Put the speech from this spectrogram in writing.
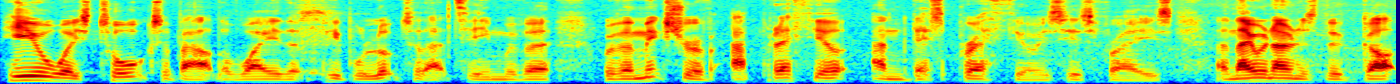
he always talks about the way that people looked at that team with a with a mixture of aprecio and desprecio, is his phrase, and they were known as the Gar-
